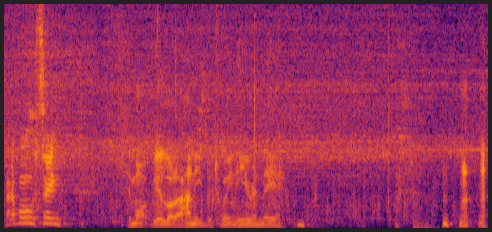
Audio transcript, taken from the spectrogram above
Have all seen. There might be a lot of honey between here and there.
